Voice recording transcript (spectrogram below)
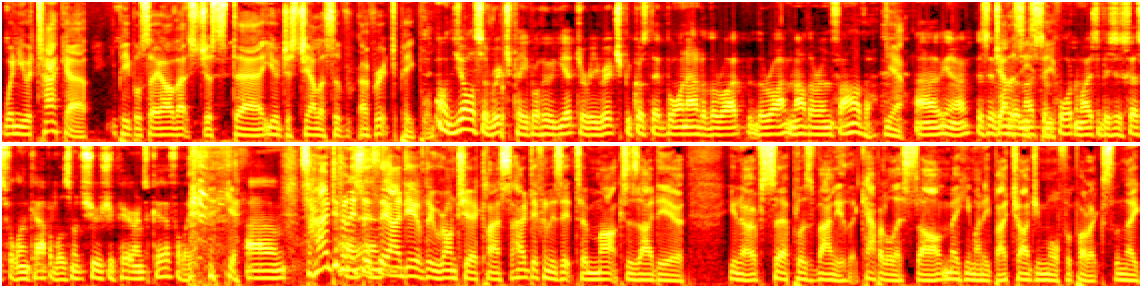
when you attack her, people say, "Oh, that's just uh, you're just jealous of, of rich people." Oh, jealous of rich people who get to be rich because they're born out of the right the right mother and father. Yeah, uh, you know, this is Jealousy, one of the most Steve. important ways to be successful in capitalism: to choose your parents carefully. yeah. Um, so, how different is this the idea of the rentier class? How different is it to Marx's idea, you know, of surplus value that capitalists are making money by charging more for products than they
